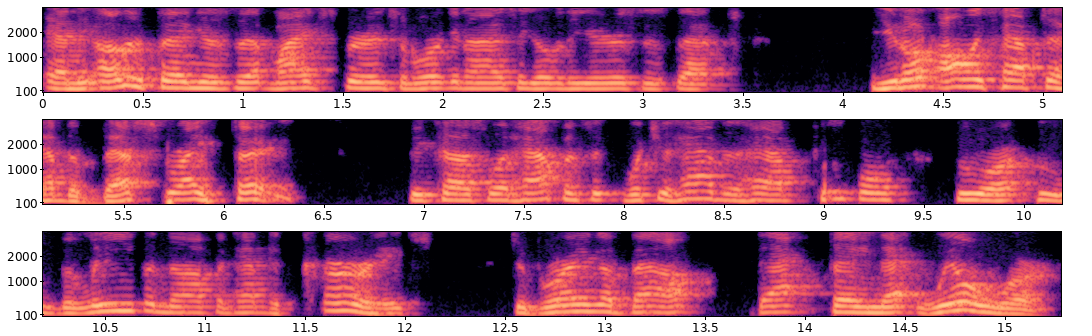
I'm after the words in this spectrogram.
and the other thing is that my experience in organizing over the years is that you don't always have to have the best right thing, because what happens, what you have to have people who are who believe enough and have the courage to bring about that thing that will work.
